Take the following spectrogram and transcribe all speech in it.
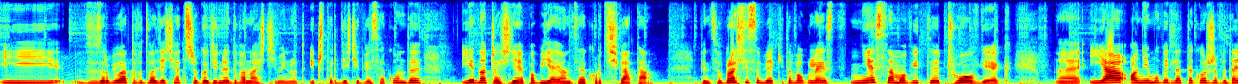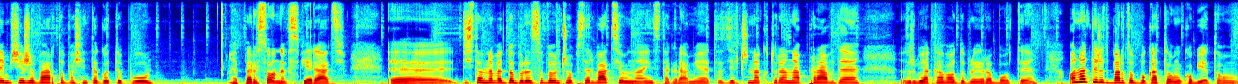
I zrobiła to w 23 godziny 12 minut i 42 sekundy, jednocześnie pobijając rekord świata. Więc wyobraźcie sobie, jaki to w ogóle jest niesamowity człowiek. E, I ja o niej mówię dlatego, że wydaje mi się, że warto właśnie tego typu persony wspierać. E, Gdzieś tam nawet dobrym słowem czy obserwacją na Instagramie. To jest dziewczyna, która naprawdę zrobiła kawał dobrej roboty. Ona też jest bardzo bogatą kobietą.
